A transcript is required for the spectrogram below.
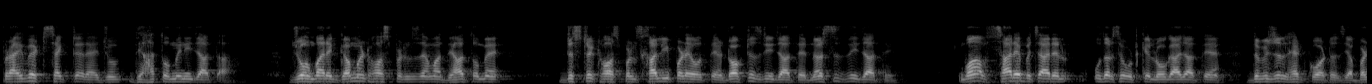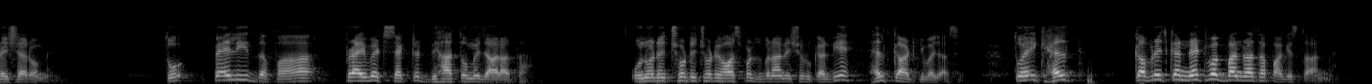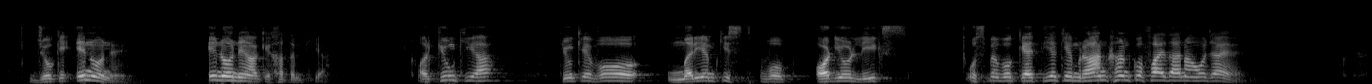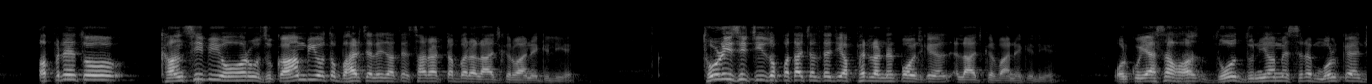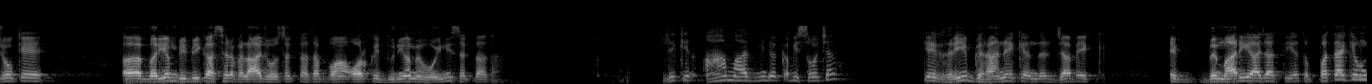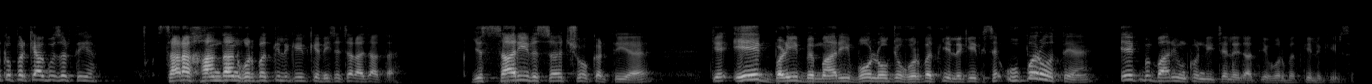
پرائیویٹ سیکٹر ہے، جو دیہاتوں میں نہیں جاتا، جو ہمارے گورنمنٹ ہاسپٹلز ہیں، وہاں دیہاتوں میں ڈسٹرکٹ ہاسپٹلز خالی پڑے ہوتے ہیں ڈاکٹرز نہیں جاتے نرسز نہیں جاتے۔ وہاں سارے بچارے ادھر سے اٹھ کے لوگ آ جاتے ہیں ڈویژنل ہیڈ کوارٹرز یا بڑے شہروں میں۔ تو پہلی دفعہ پرائیویٹ سیکٹر دیہاتوں میں جا رہا تھا۔ انہوں نے چھوٹے چھوٹے ہاسپٹلز بنانے شروع کر دیے ہیلتھ کارڈ کی وجہ سے۔ تو ایک ہیلتھ کوریج کا نیٹ ورک بن رہا تھا پاکستان میں، جو کہ انہوں نے انہوں نے آ کے ختم کیا۔ اور کیوں کیا؟ کیونکہ وہ مریم کی وہ آڈیو لیکس، اس میں وہ کہتی ہے کہ عمران خان کو فائدہ نہ ہو جائے۔ اپنے تو کھانسی بھی ہو اور وہ زکام بھی ہو تو باہر چلے جاتے ہیں سارا ٹبر علاج کروانے کے لیے۔ تھوڑی سی چیز وہ پتہ چلتا ہے جی اب پھر لندن پہنچ گئے علاج کروانے کے لیے۔ اور کوئی ایسا دو دنیا میں صرف ملک ہیں جو کہ مریم بی بی کا صرف علاج ہو سکتا تھا، وہاں اور کوئی دنیا میں ہو ہی نہیں سکتا تھا۔ لیکن عام آدمی کا کبھی سوچا کہ غریب گھرانے کے اندر جب ایک ایک بیماری آ جاتی ہے تو پتہ ہے کہ ان کے اوپر کیا گزرتی ہے۔ سارا خاندان غربت کی لکیر کے نیچے چلا جاتا ہے۔ یہ ساری ریسرچ شو کرتی ہے کہ ایک بڑی بیماری وہ لوگ جو غربت کی لکیر سے اوپر ہوتے ہیں، ایک بیماری ان کو نیچے لے جاتی ہے غربت کی لکیر سے۔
